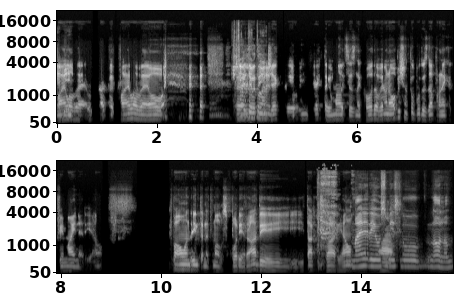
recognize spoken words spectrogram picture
fajlove, u takve fajlove ovaj, ljudi injektaju, injektaju maliciozne kodove, ono, obično tu budu zapravo nekakvi mineri, jel? Pa onda internet malo sporije radi i, i takve stvari, jel? Mineri u A. smislu, ono,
